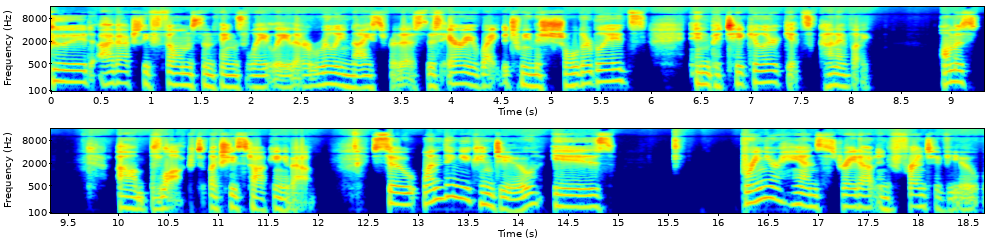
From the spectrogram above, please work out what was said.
good, I've actually filmed some things lately that are really nice for this. This area right between the shoulder blades in particular gets kind of like almost um, blocked, like she's talking about. So, one thing you can do is bring your hands straight out in front of you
